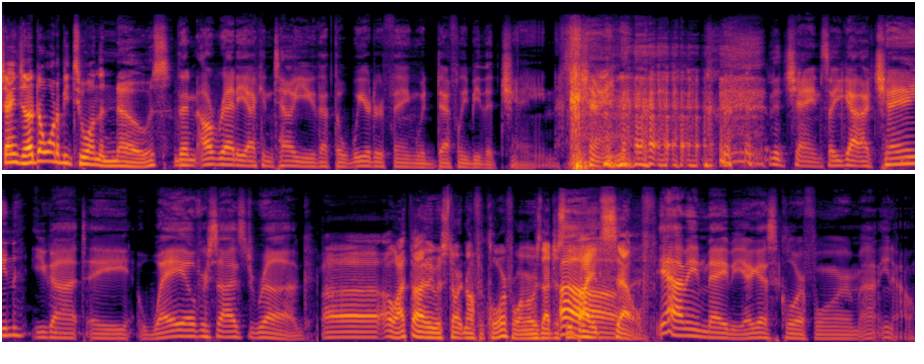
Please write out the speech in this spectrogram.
change it. I don't want to be too on the nose. Then already I can tell you that the weirder thing would definitely be the chain. Chain. the chain. So you got a chain, you got a way oversized rug. Uh oh, I thought it was starting off with chloroform, or was that just by Oh, itself? Yeah, I mean maybe. I guess chloroform. Uh, you know,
